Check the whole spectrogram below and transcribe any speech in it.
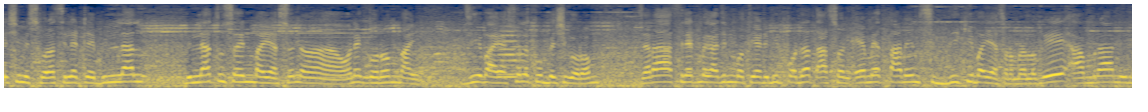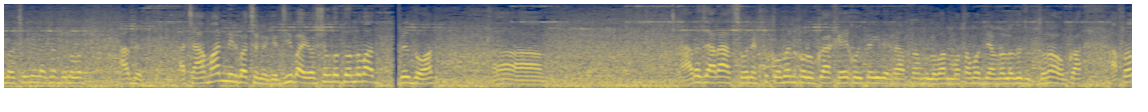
বেশি মিস করা সিলেটে। বিল্লাল বিল্লাত হুসাইন ভাই আহ, অনেক গরম ভাই। জি ভাই আসলে খুব বেশি গরম। যারা সিলেট ম্যাগাজিন মতিয়া টিভির পর্দাত আসন এম এ তামিম সিদ্দিকি ভাই আছেন আমরা লগে আমরা নির্বাচনী এলাকা ধন্যবাদ। আবে আচ্ছা আমার নির্বাচনীকে। জি ভাই অসংখ্য ধন্যবাদ। দোয়ার আরও যারা আছেন একটু কমেন্ট করুক সে কই থাকি দেখা আপনার মূল্যবান মতামত দিয়ে আপনার যুক্ত থাকুক আপনার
